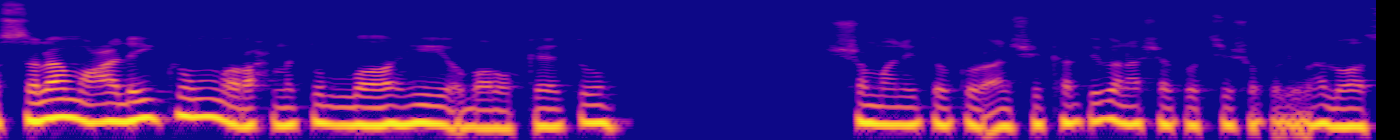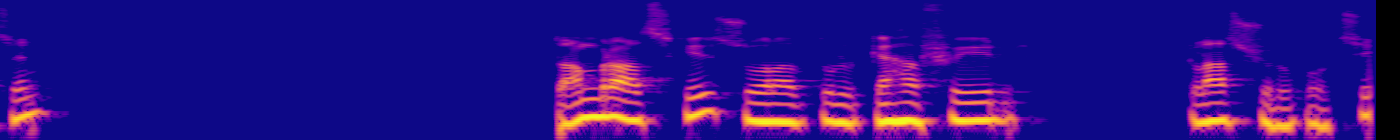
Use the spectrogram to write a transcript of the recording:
আসসালামু আলাইকুম রহমতুল্লাহি ওবরকাত সম্মানিত কোরআন শিক্ষার্থীগণ, আশা করছি সকলে ভালো আছেন। তো আমরা আজকে সোরাতুল কাহাফের ক্লাস শুরু করছি।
